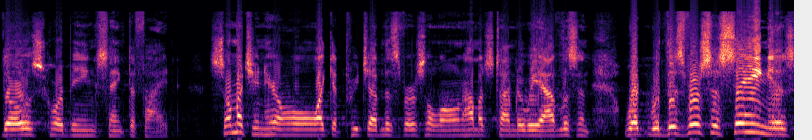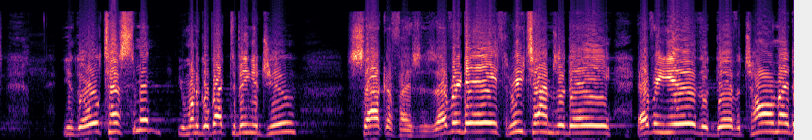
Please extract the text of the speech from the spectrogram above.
those who are being sanctified. So much in here, oh, I could preach on this verse alone. How much time do we have? Listen, what, what this verse is saying is know, the Old Testament, you want to go back to being a Jew? Sacrifices every day, three times a day, every year, the Day of Atonement,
